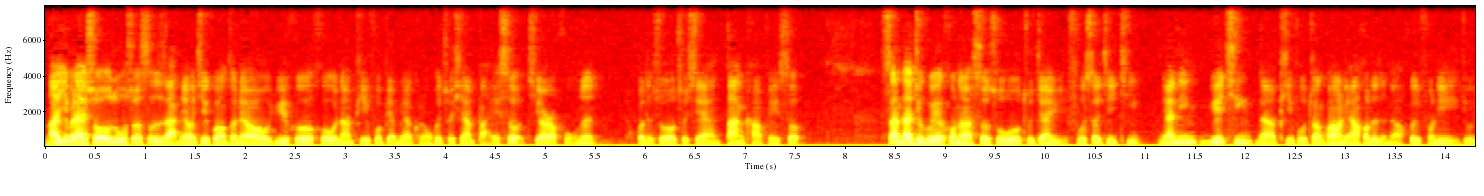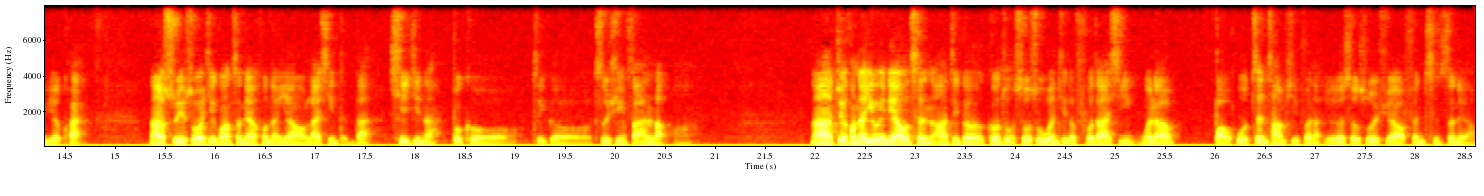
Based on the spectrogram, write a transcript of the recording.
那一般来说，如果说是染料激光治疗愈合后呢，皮肤表面可能会出现白色，继而红润，或者说出现淡咖啡色。三到九个月后呢，色素逐渐与肤色接近。年龄越轻，那皮肤状况良好的人呢，恢复力就越快。那所以说，激光治疗后呢，要耐心等待，切记呢，不可这个自寻烦恼啊。那最后呢，由于疗程啊，这个各种色素问题的复杂性，为了保护正常皮肤呢，有的色素需要分次治疗，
